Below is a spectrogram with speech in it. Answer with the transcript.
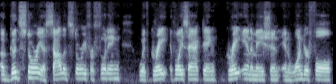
a good story, a solid story for footing with great voice acting, great animation, and wonderful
